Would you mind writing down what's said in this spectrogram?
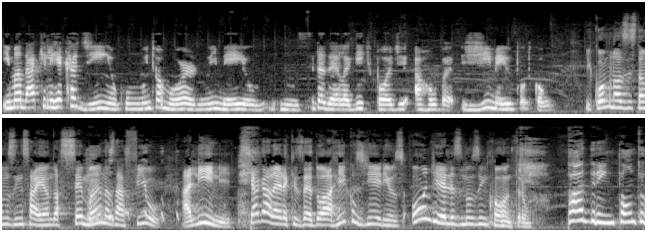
e mandar aquele recadinho com muito amor no e-mail, no cidadelageekpod, arroba gmail.com. E como nós estamos ensaiando há semanas a fio, Aline, se a galera quiser doar ricos dinheirinhos, onde eles nos encontram? padrim.com.br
